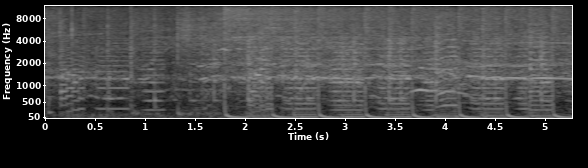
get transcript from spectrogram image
We'll be right back.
